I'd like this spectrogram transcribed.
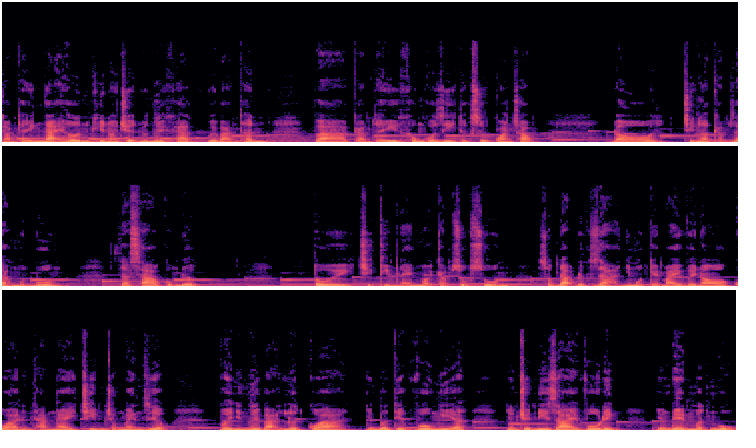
cảm thấy ngại hơn khi nói chuyện với người khác về bản thân và cảm thấy không có gì thực sự quan trọng. Đó chính là cảm giác muốn buông. Ra sao cũng được. Tôi chỉ kìm nén mọi cảm xúc xuống, sống đạo đức giả như một cái máy với nó qua những tháng ngày chìm trong men rượu, với những người bạn lướt qua những bữa tiệc vô nghĩa, những chuyến đi dài vô định, những đêm mất ngủ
